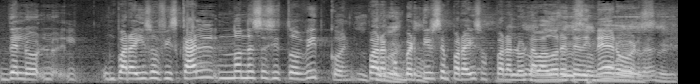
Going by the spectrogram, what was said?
de un paraíso fiscal no necesitó Bitcoin para convertirse en paraísos para los lavadores de dinero, ¿verdad? Eh,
